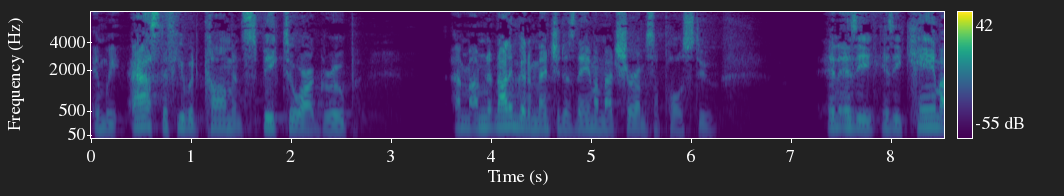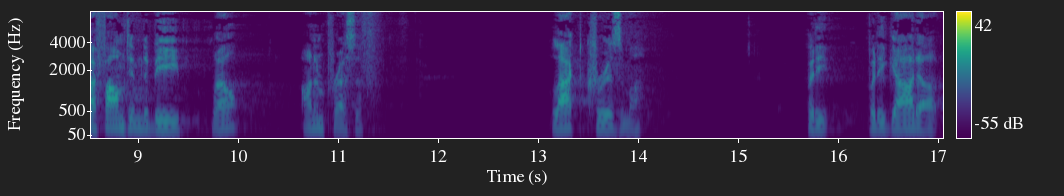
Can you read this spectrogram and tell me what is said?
and we asked if he would come and speak to our group. I'm, I'm not even going to mention his name. I'm not sure I'm supposed to. And as he, as he came, I found him to be, well, unimpressive, lacked charisma. But he, but he got up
